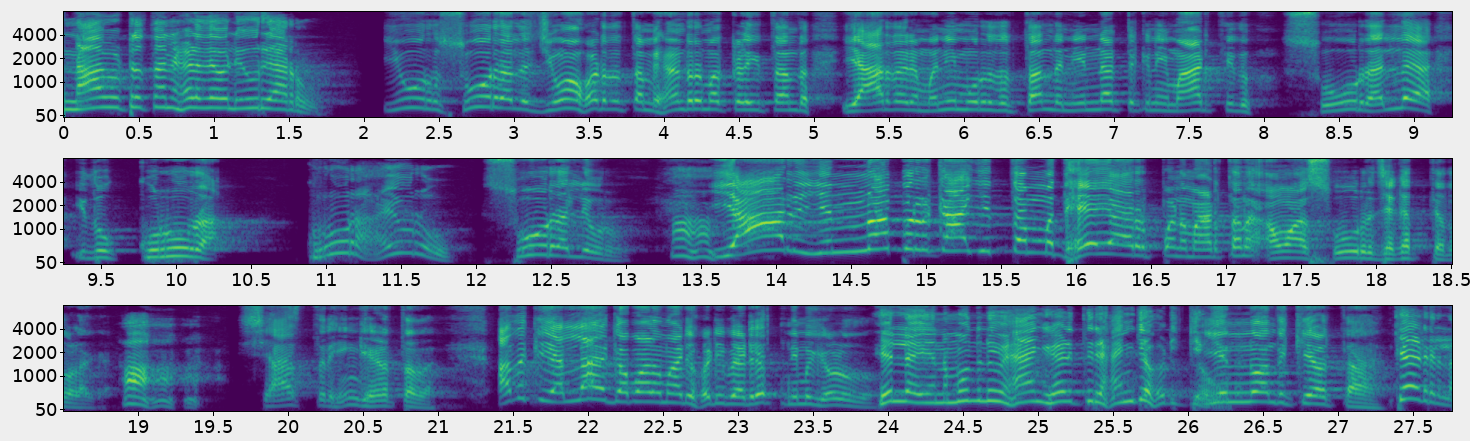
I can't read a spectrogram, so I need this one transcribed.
ನಾವಿಟ್ಟು ತಾನೆ ಹೇಳಿದೆವಲ್ಲ ಇವ್ರು ಯಾರು? ಇವರು ಸೂರಲ್ಲಿ ಜೀವ ಹೊಡೆದು ತಮ್ಮ ಹೆಂಡ್ರ ಮಕ್ಕಳಿಗೆ ತಂದು ಯಾರ್ದಾರೆ ಮನಿ ಮುರಿದು ತಂದು ನಿನ್ನಟ್ಟಕ್ಕೆ ನೀ ಮಾಡ್ತಿದ್ದು ಸೂರಲ್ಲ ಇದು ಕುರೂರ. ಕ್ರೂರ ಇವರು? ಸೂರಲ್ಲಿ ಇವರು. ಯಾರು ಇನ್ನೊಬ್ಬರಿಗಾಗಿ ತಮ್ಮ ಧ್ಯೇಯ ಅರ್ಪಣೆ ಮಾಡ್ತಾನ ಅವ ಸೂರ ಜಗತ್ತದೊಳಗೆ. ಶಾಸ್ತ್ರ ಹಿಂಗೆ ಹೇಳ್ತದ. ಅದಕ್ಕೆ ಎಲ್ಲ ಗಬಾಳ ಮಾಡಿ ಹೊಡಿಬೇಡ್ರಿ ಅಂತ ನಿಮಗೆ ಹೇಳುದು. ಇಲ್ಲ ಇನ್ನು ಮುಂದೆ ನೀವು ಹೆಂಗೆ ಹೇಳ್ತೀರಿ ಹಂಗೆ ಹೊಡಿತೀವಿ. ಇನ್ನೊಂದು ಕೇಳ್ತಾ. ಕೇಳ್ರಿಲ್ಲ.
